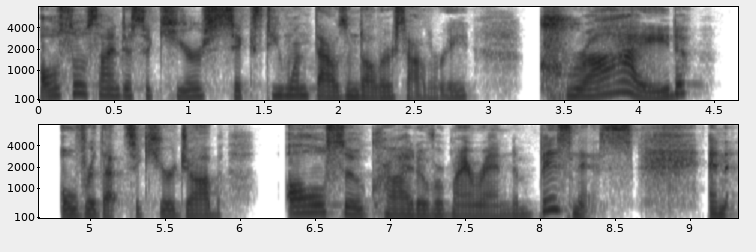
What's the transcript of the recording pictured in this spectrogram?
also signed a secure $61,000 salary, cried over that secure job, also cried over my random business. And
